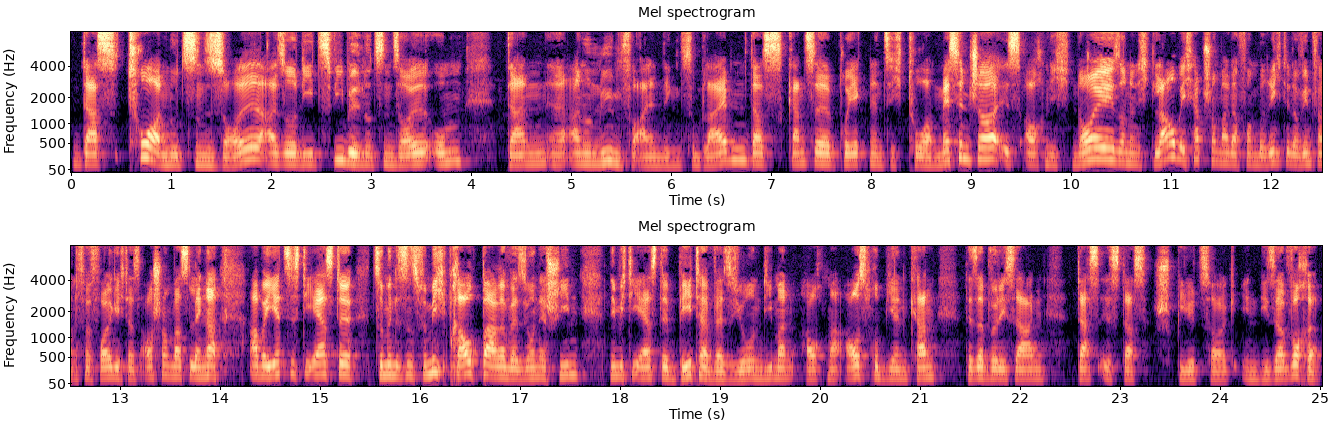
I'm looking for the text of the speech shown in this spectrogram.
das Tor nutzen soll, also die Zwiebel nutzen soll, um dann äh, anonym vor allen Dingen zu bleiben. Das ganze Projekt nennt sich Tor Messenger, ist auch nicht neu, sondern ich glaube, ich habe schon mal davon berichtet. Auf jeden Fall verfolge ich das auch schon was länger. Aber jetzt ist die erste, zumindest für mich brauchbare Version erschienen, nämlich die erste Beta-Version, die man auch mal ausprobieren kann. Deshalb würde ich sagen, das ist das Spielzeug in dieser Woche.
